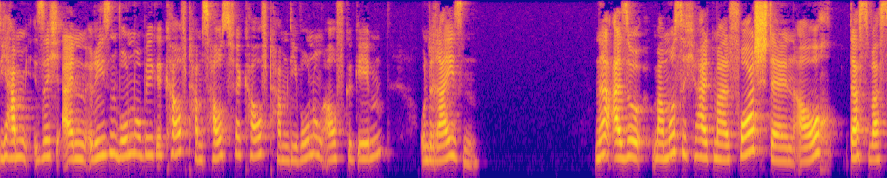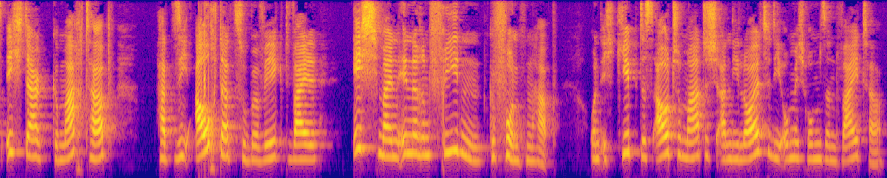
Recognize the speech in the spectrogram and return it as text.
Die haben sich ein Riesenwohnmobil gekauft, haben das Haus verkauft, haben die Wohnung aufgegeben und reisen. Ne, also man muss sich halt mal vorstellen auch, das, was ich da gemacht habe, hat sie auch dazu bewegt, weil ich meinen inneren Frieden gefunden habe und ich gebe das automatisch an die Leute, die um mich rum sind, weiter.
